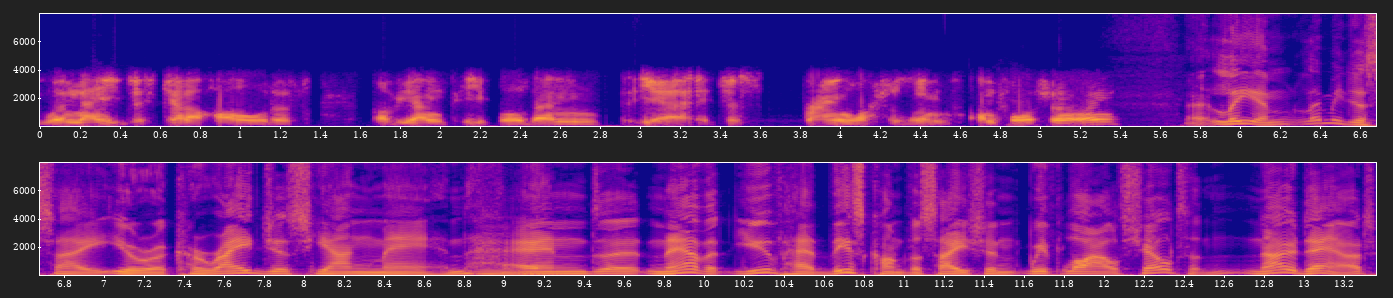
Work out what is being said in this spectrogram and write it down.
when they just get a hold of of young people, then yeah, it just brainwashes them. Unfortunately. Uh, Liam, let me just say you're a courageous young man, and uh, now that you've had this conversation with Lyle Shelton, no doubt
